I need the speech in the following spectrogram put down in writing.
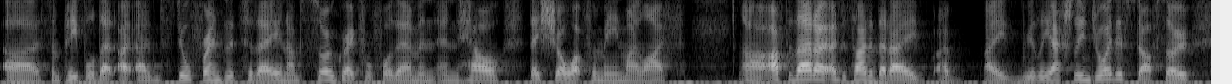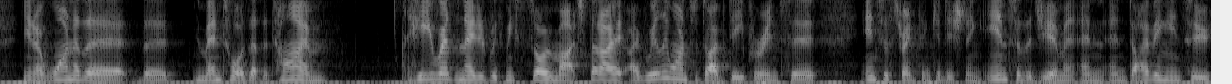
uh, some people that I, am still friends with today, and I'm so grateful for them and, and how they show up for me in my life uh, after that, I, I, decided that I, I I really actually enjoy this stuff. So, you know, one of the the mentors at the time, he resonated with me so much that I, I really wanted to dive deeper into into strength and conditioning, into the gym, and and, and diving into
